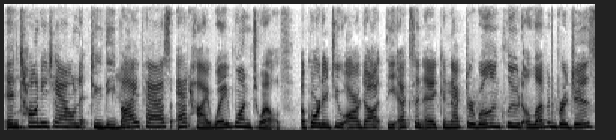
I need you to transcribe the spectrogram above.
in Town to the bypass at Highway 112. According to ARDOT, the XNA connector will include 11 bridges,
